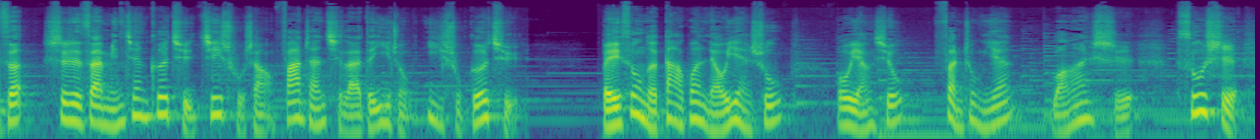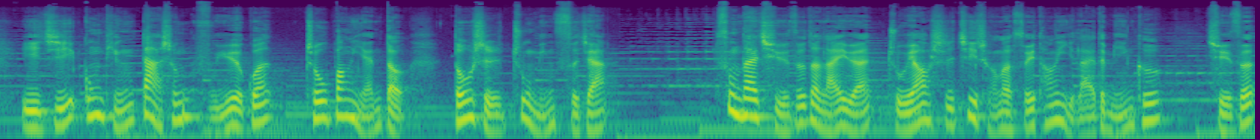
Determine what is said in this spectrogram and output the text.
子是在民间歌曲基础上发展起来的一种艺术歌曲。北宋的大官僚晏殊、欧阳修、范仲淹、王安石、苏轼以及宫廷大声府乐官周邦彦等都是著名词家。宋代曲子的来源主要是继承了隋唐以来的民歌、曲子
